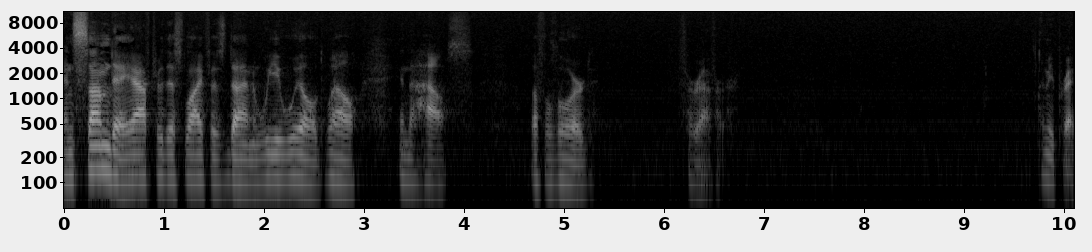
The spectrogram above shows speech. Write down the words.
And someday, after this life is done, we will dwell in the house of the Lord forever. Let me pray.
